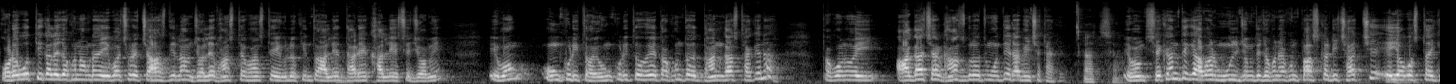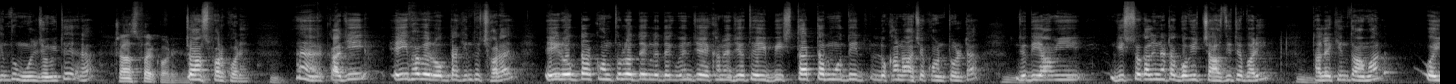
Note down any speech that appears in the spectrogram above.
পরবর্তীকালে যখন আমরা এবছরে চাষ দিলাম জলে ভাসতে ভাসতে এগুলো কিন্তু আলের ধারে খালে এসে জমে। এবং অঙ্কুরিত হয়। অঙ্কুরিত হয়ে তখন তো ধান গাছ থাকে না তখন ওই আগাছার ঘাসগুলোর মধ্যে এরা বেঁচে থাকে। আচ্ছা। এবং সেখান থেকে আবার মূল জমিতে যখন এখন পাশ কাঠি ছাড়ছে এই অবস্থায় কিন্তু মূল জমিতে এরা ট্রান্সফার করে। ট্রান্সফার করে। হ্যাঁ কাজেই এইভাবে রোগটা কিন্তু ছড়ায়। এই রোগটার কন্ট্রোল দেখলে দেখবেন যে এখানে যেহেতু এই বিস্তারটার মধ্যেই লোকানো আছে কন্ট্রোলটা যদি আমি গ্রীষ্মকালীন একটা গভীর চাষ দিতে পারি তাহলে কিন্তু আমার ওই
